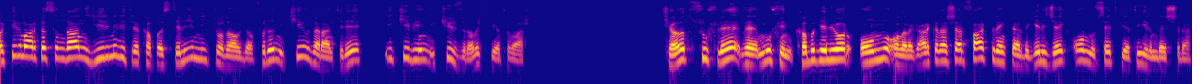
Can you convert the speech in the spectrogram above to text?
Fakir markasından 20 litre kapasiteli mikrodalga fırın 2 yıl garantili 2200 liralık fiyatı var. Kağıt sufle ve muffin kabı geliyor. Onlu olarak arkadaşlar farklı renklerde gelecek. Onlu set fiyatı 25 lira.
